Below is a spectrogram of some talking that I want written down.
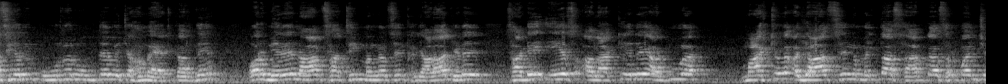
ਅਸੀਂ ਉਹਦੀ ਪੂਰਨ ਰੂਪ ਦੇ ਵਿੱਚ ਹਮਾਇਤ ਕਰਦੇ ਆ ਔਰ ਮੇਰੇ ਨਾਲ ਸਾਥੀ ਮੰਗਲ ਸਿੰਘ ਖਜਾਲਾ, ਜਿਹੜੇ ਸਾਡੇ ਇਸ ਇਲਾਕੇ ਦੇ ਆਗੂ ਆ, ਮਾਸਟਰ ਆਜ਼ਾਦ ਸਿੰਘ ਮਹਿਤਾ ਸਾਬਕਾ ਸਰਪੰਚ,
